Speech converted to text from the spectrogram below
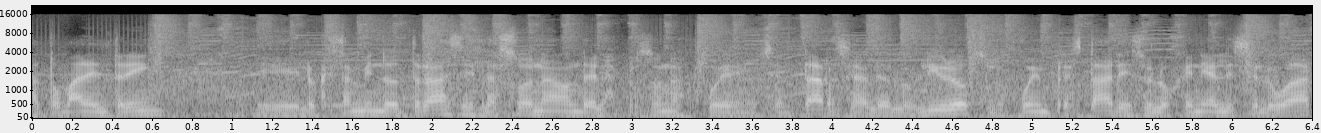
a tomar el tren. Eh, lo que están viendo atrás es la zona donde las personas pueden sentarse a leer los libros, los pueden prestar, eso es lo genial de ese lugar.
